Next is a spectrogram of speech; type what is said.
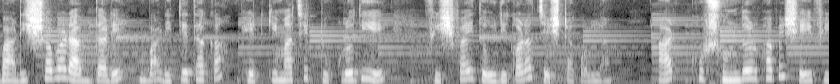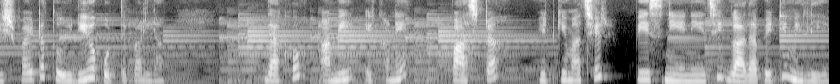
বাড়ির সবার আবদারে বাড়িতে থাকা ভেটকি মাছের টুকরো দিয়ে ফিশ ফ্রাই তৈরি করার চেষ্টা করলাম। আর খুব সুন্দরভাবে সেই ফিশ ফ্রাইটা তৈরিও করতে পারলাম। দেখো, আমি এখানে পাঁচটা ভেটকি মাছের পিস নিয়ে নিয়েছি গাদা পেটি মিলিয়ে।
